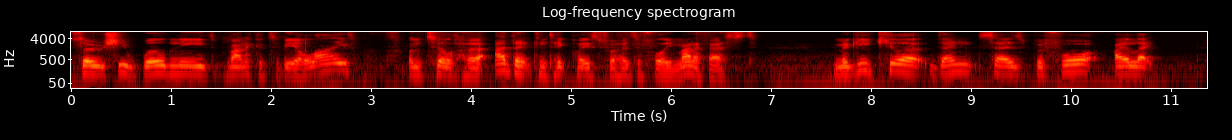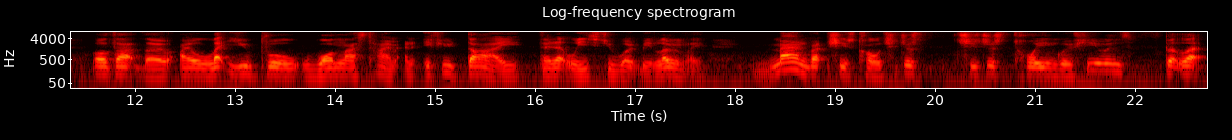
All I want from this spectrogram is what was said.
So she will need Vanica to be alive until her advent can take place for her to fully manifest. Magicula then says, Before I let or that though, I'll let you brawl one last time, and if you die, then at least you won't be lonely. Man, that she's cold. She just she's just toying with humans, but let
